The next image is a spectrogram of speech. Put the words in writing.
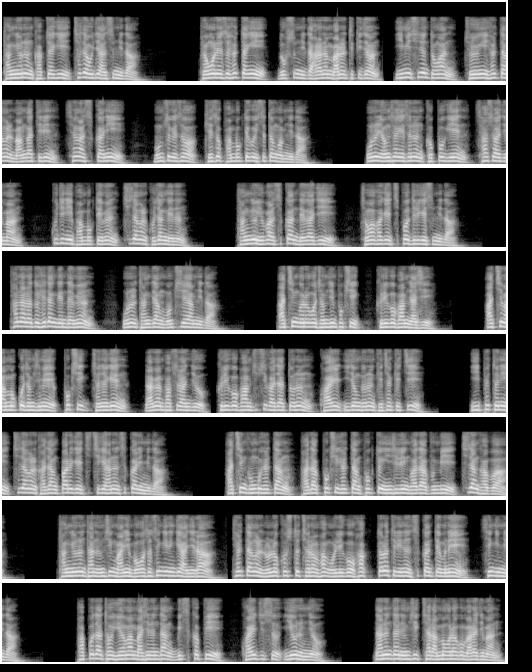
당뇨는 갑자기 찾아오지 않습니다. 병원에서 혈당이 높습니다. 라는 말을 듣기 전 이미 수년 동안 조용히 혈당을 망가뜨린 생활 습관이 몸속에서 계속 반복되고 있었던 겁니다. 오늘 영상에서는 겉보기엔 사소하지만 꾸준히 반복되면 치장을 고장내는 당뇨 유발 습관 4가지 정확하게 짚어드리겠습니다. 하나라도 해당된다면 오늘 당장 멈추셔야 합니다. 아침 거르고 점심 폭식 그리고 밤 야식 아침 안 먹고 점심에 폭식 저녁엔 라면 밥술 안주 그리고 밤 식식하자 또는 과일 이 정도는 괜찮겠지? 이 패턴이 치장을 가장 빠르게 지치게 하는 습관입니다. 아침 공복 혈당, 바닥 폭식 혈당, 폭등 인슐린 과다 분비, 치장 가부화. 당뇨는 단 음식 많이 먹어서 생기는 게 아니라 혈당을 롤러코스터처럼 확 올리고 확 떨어뜨리는 습관 때문에 생깁니다. 밥보다 더 위험한 마시는 당, 믹스커피, 과일 주스, 이온 음료. 나는 단 음식 잘 안 먹으라고 말하지만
